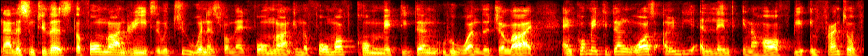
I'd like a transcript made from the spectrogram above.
Now listen to this. The form line reads there were two winners from that form line in the form of Kometidung, who won the July. And Kometidung was only a length and a half in front of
